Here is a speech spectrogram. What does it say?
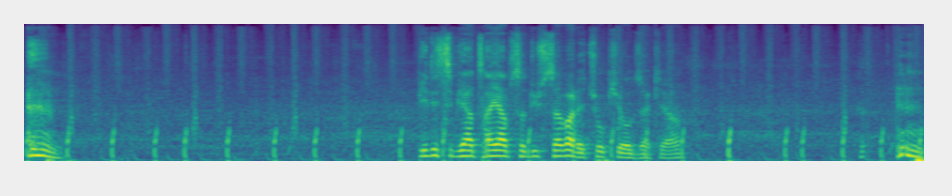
Birisi bir hata yapsa düşse var ya çok iyi olacak ya.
